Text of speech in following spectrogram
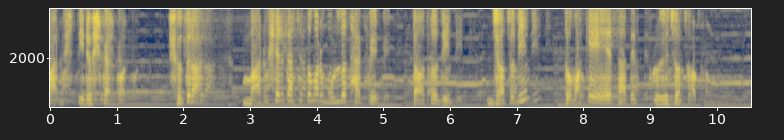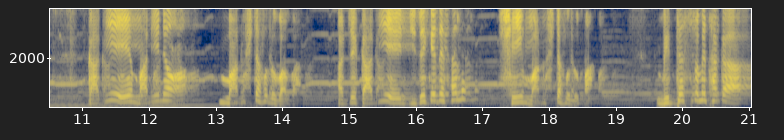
মানুষ তিরস্কার করে। সুতরাং মানুষের কাছে তোমার মূল্য থাকবে ততদিন, যতদিন তোমাকে তাদের প্রয়োজন হবে। কাঁদিয়ে মানিয়ে নেওয়া মানুষটা হলো বাবা, আর যে কাঁদিয়ে নিজে কেঁদে ফেলে সেই মানুষটা হলো মা। বৃদ্ধাশ্রমে থাকা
